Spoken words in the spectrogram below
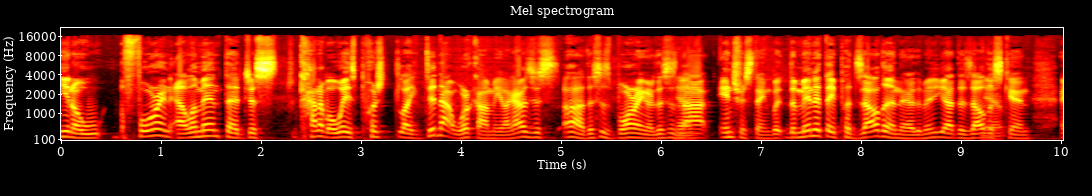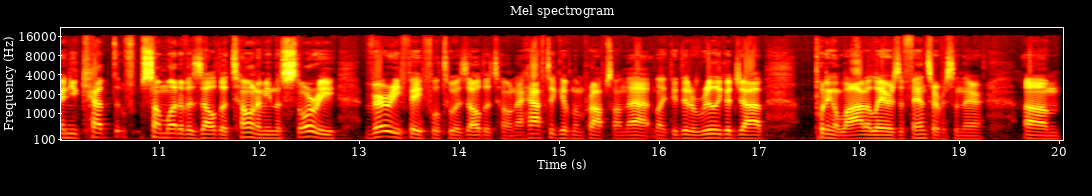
you know, foreign element that just kind of always pushed, like, did not work on me. Like I was just, oh, this is boring or this is Yeah. not interesting. But the minute they put Zelda in there, the minute you had the Zelda Yeah. skin and you kept somewhat of a Zelda tone, I mean, the story very faithful to a Zelda tone. I have to give them props on that. Like they did a really good job putting a lot of layers of fan service in there. Um,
